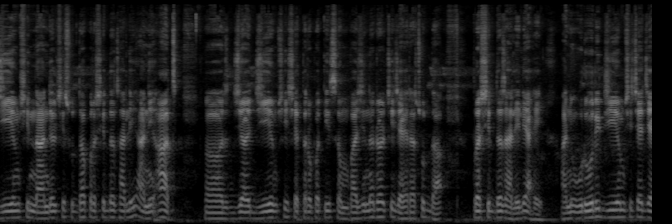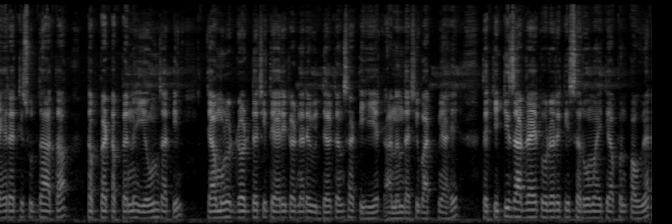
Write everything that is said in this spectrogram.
जी एम सी नांदेडची सुद्धा प्रसिद्ध झाली आणि आज ज जी एम सी छत्रपती संभाजीनगरची जाहिरातसुद्धा प्रसिद्ध झालेली आहे. आणि उर्वरित जी एम सीच्या जाहिरातीसुद्धा आता टप्प्याटप्प्यानं येऊन जातील. त्यामुळे डडची तयारी करणाऱ्या विद्यार्थ्यांसाठी ही एक आनंदाची बातमी आहे. तर किती जागा आहेत वगैरे ती सर्व माहिती आपण पाहूयात.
